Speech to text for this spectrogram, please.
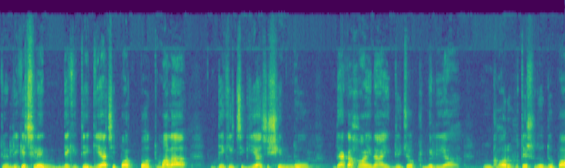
তিনি লিখেছিলেন, দেখিতে গিয়াছি পর্বতমালা দেখিছি গিয়াছি সিন্ধু দেখা হয় নাই দু চোখ মেলিয়া, ঘর হতে শুধু দুপা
